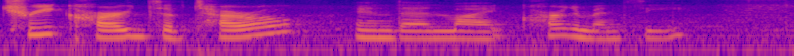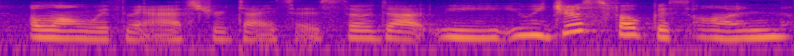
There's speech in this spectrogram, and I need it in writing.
three cards of tarot, and then my cartomancy along with my astro astrodices so that we, we just focus on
